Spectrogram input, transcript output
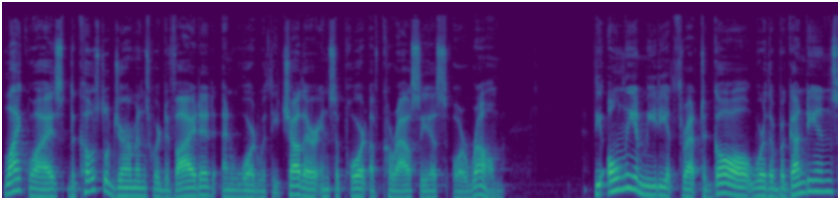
Likewise, the coastal Germans were divided and warred with each other in support of Carausius or Rome. The only immediate threat to Gaul were the Burgundians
